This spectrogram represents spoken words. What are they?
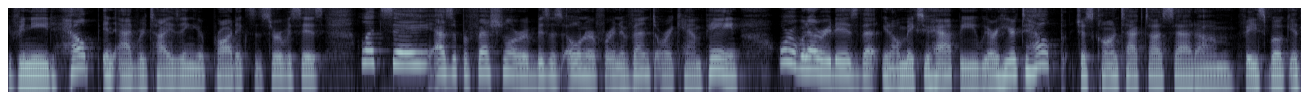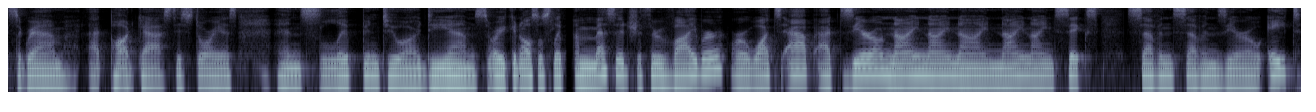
If you need help in advertising your products and services, let's say as a professional or a business owner for an event or a campaign, or whatever it is that you know makes you happy we are here to help. Just contact us at um, facebook instagram at podcast historias and slip into our dms or you can also slip a message through viber or whatsapp at 0999-996-7708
